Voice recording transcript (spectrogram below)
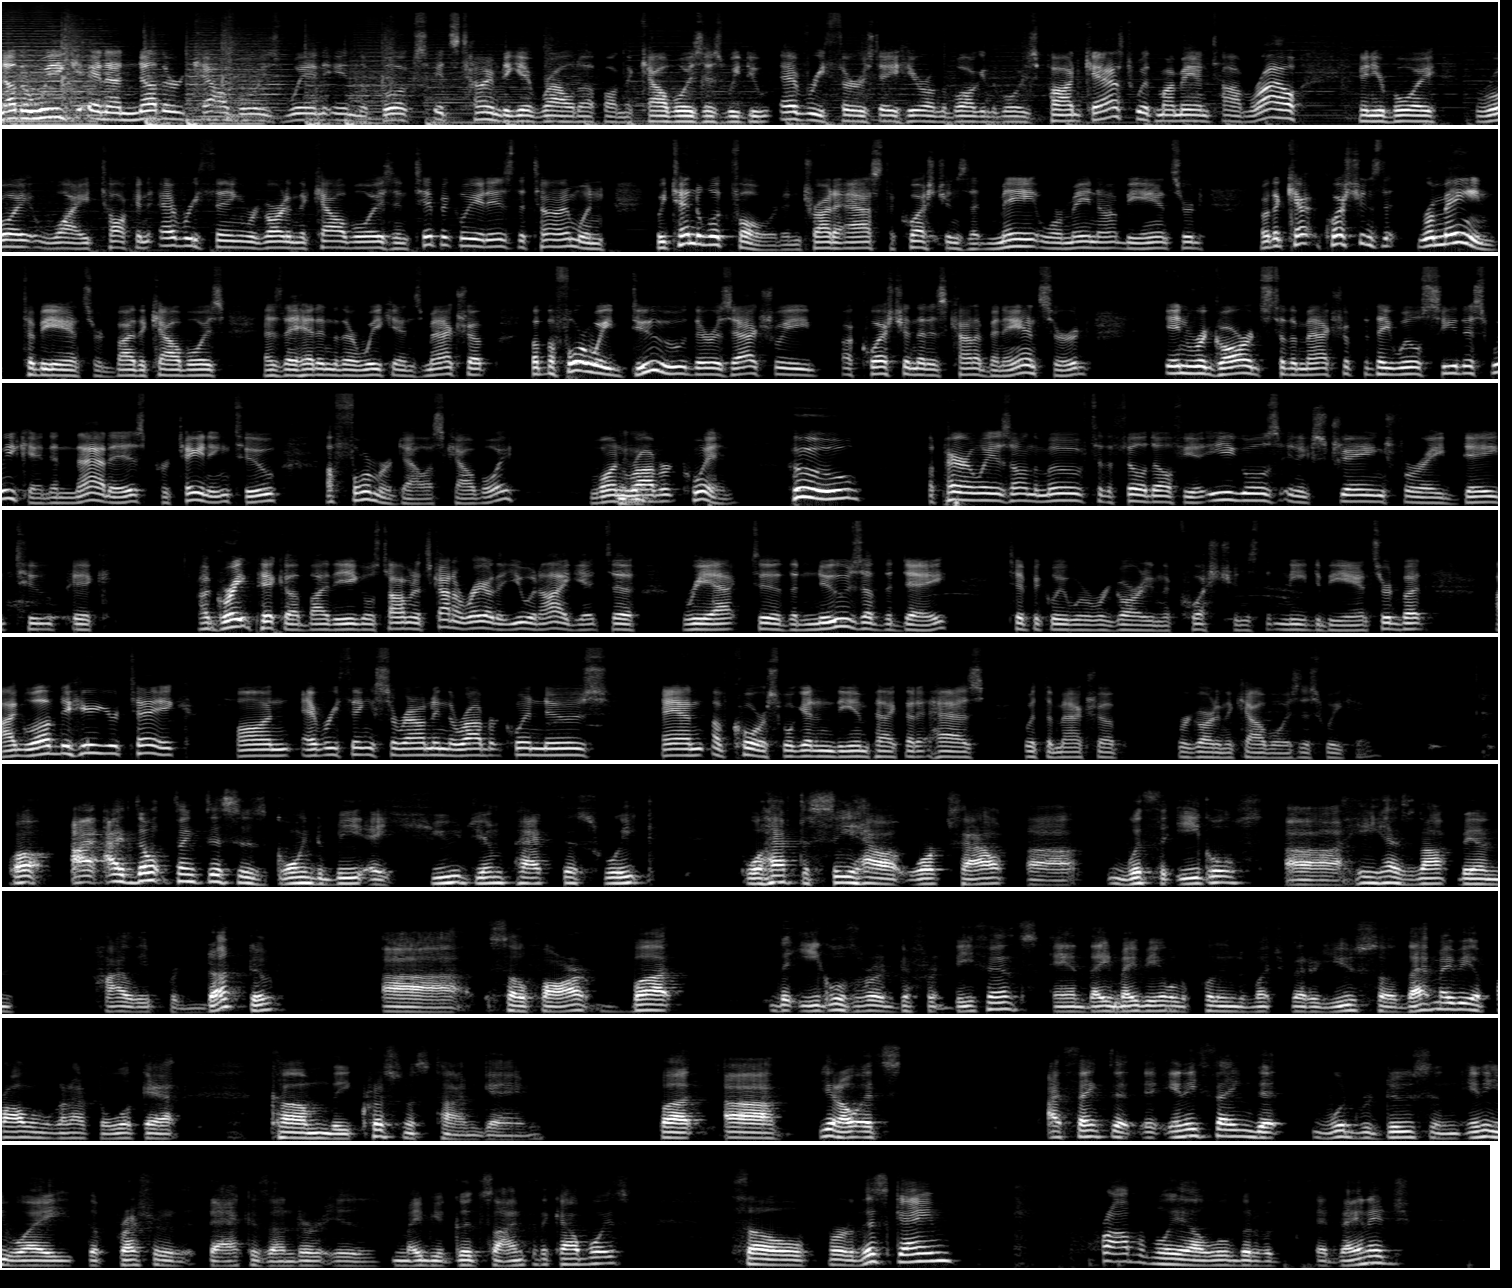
Another week and another Cowboys win in the books. It's time to get riled up on the Cowboys as we do every Thursday here on the Blogging the Boys podcast with my man Tom Ryle and your boy Roy White talking everything regarding the Cowboys. And typically it is the time when we tend to look forward and try to ask the questions that may or may not be answered or the ca- questions that remain to be answered by the Cowboys as they head into their weekend's matchup. But before we do, there is actually a question that has kind of been answered in regards to the matchup that they will see this weekend, and that is pertaining to a former Dallas Cowboy, one mm-hmm. Robert Quinn, who apparently is on the move to the Philadelphia Eagles in exchange for a day two pick. A great pickup by the Eagles, Tom. And it's kind of rare that you and I get to react to the news of the day. Typically, we're regarding the questions that need to be answered, but I'd love to hear your take on everything surrounding the Robert Quinn news. And of course, we'll get into the impact that it has with the matchup regarding the Cowboys this weekend. Well, I, I don't think this is going to be a huge impact this week. We'll have to see how it works out uh, with the Eagles. Uh, he has not been highly productive uh, so far, but the Eagles are a different defense and they may be able to put him to much better use. So that may be a problem we're going to have to look at come the Christmas time game. But, uh, you know, it's, I think that anything that would reduce in any way the pressure that Dak is under is maybe a good sign for the Cowboys. So for this game, probably a little bit of an advantage.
